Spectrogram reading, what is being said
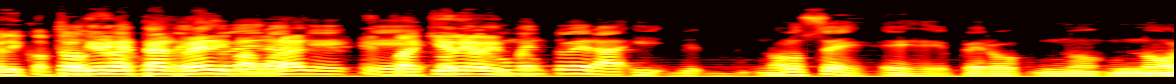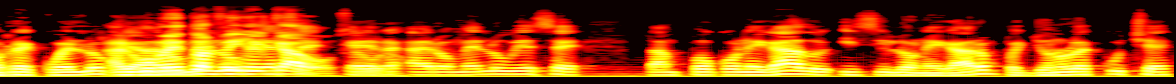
helicóptero tiene que estar ready para volar en cualquier evento. El argumento era, y no lo sé, eh, pero no, no recuerdo que argumento al fin y al cabo, que Aeromel lo hubiese tampoco negado y si lo negaron pues yo no lo escuché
